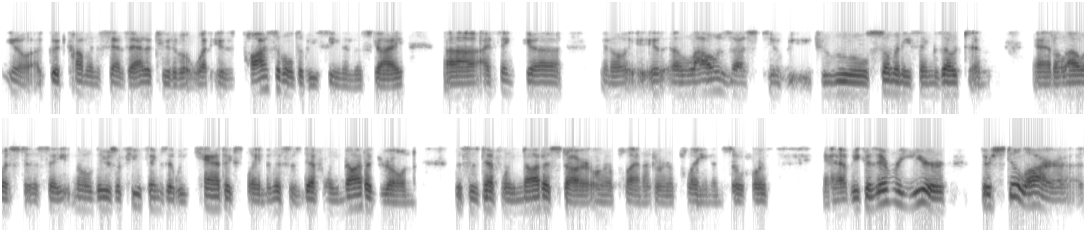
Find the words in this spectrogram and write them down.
you know a good common sense attitude about what is possible to be seen in the sky, uh, I think uh, you know it allows us to to rule so many things out and and allow us to say, no, there's a few things that we can't explain, and this is definitely not a drone. This is definitely not a star or a planet or a plane and so forth. Uh, because every year there still are a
